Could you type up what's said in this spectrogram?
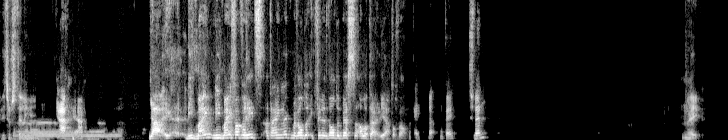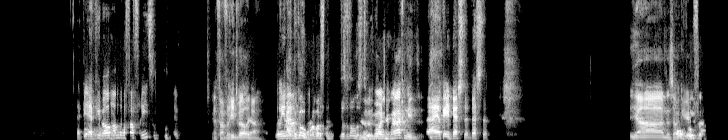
dit soort stellingen. Eh, Ja, ja. Ja, ik- eh, niet, mijn, niet mijn favoriet uiteindelijk, maar wel de, ik vind het wel de beste alle tijden. Ja, toch wel. Oké, ja, oké. Sven? Nee. Heb je, heb je wel een andere favoriet? Ja, favoriet wel, ja. Wil je Ja, heb nou? ik ook, maar wat is, dat is wat anders Ik natuurlijk. hoor zijn vraag niet. Nee, oké, je beste, beste. Ja, dan zou Oh, ik eerder hoeveel?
